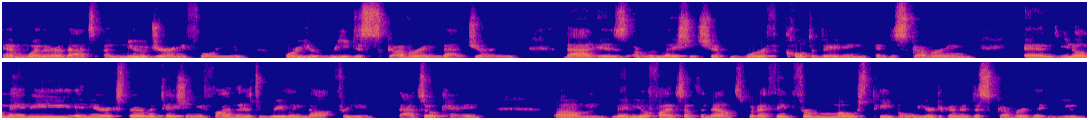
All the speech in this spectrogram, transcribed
and whether that's a new journey for you or you're rediscovering that journey that is a relationship worth cultivating and discovering. And you know maybe in your experimentation you find that it's really not for you. That's okay. Um, maybe you'll find something else. But I think for most people, you're going to discover that you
